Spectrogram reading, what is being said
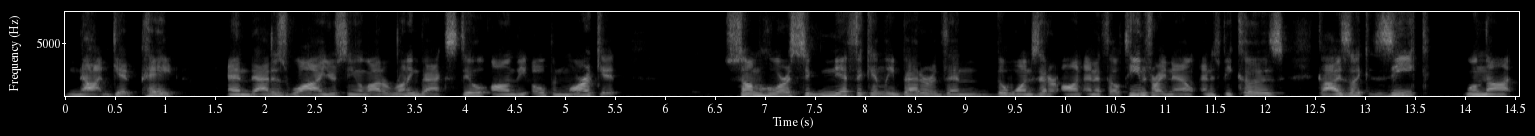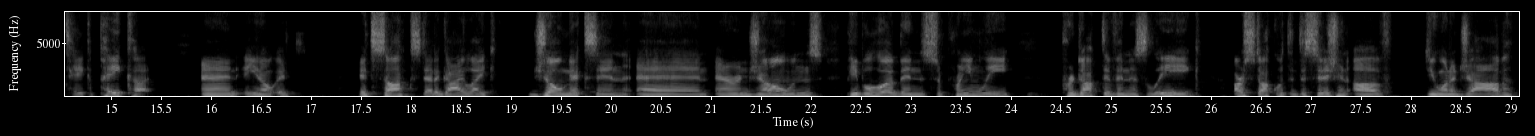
not get paid. And that is why you're seeing a lot of running backs still on the open market some who are significantly better than the ones that are on NFL teams right now. And it's because guys like Zeke will not take a pay cut. And, you know, it, it sucks that a guy like Joe Mixon and Aaron Jones, people who have been supremely productive in this league, are stuck with the decision of do you want a job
